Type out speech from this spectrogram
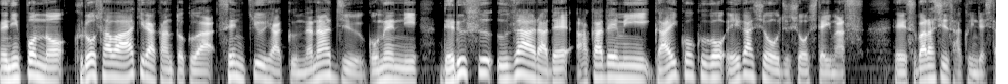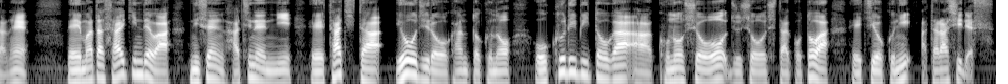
えー、日本の黒澤明監督は1975年にデルス・ウザーラでアカデミー外国語映画賞を受賞しています。えー、素晴らしい作品でしたね、えー、また最近では2008年に、えー、滝田洋次郎監督の「送り人」がこの賞を受賞したことは、えー、記憶に新しいです。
